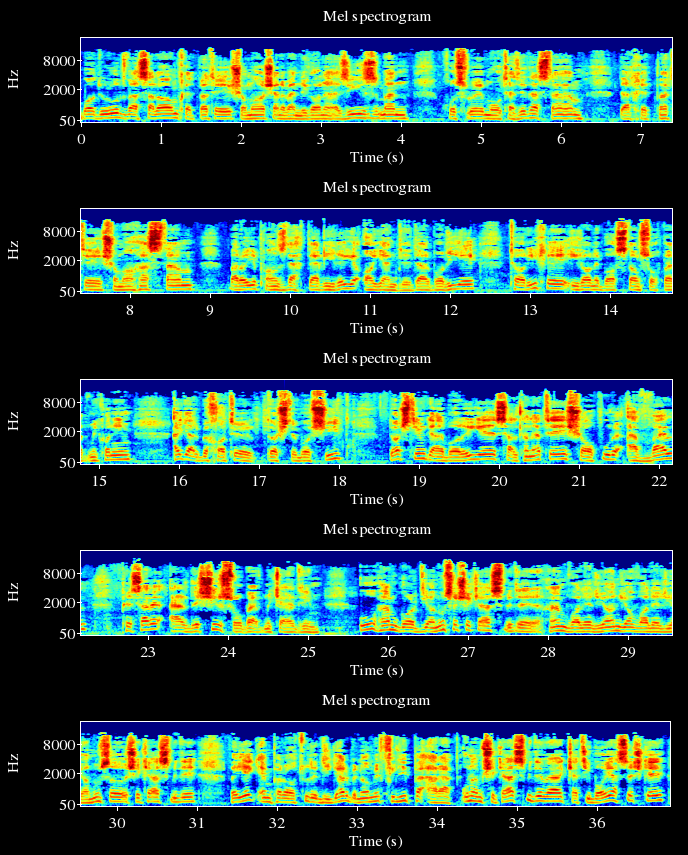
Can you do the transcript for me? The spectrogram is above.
با درود و سلام خدمت شما شنوندگان عزیز. من خسرو معتزد هستم در خدمت شما هستم. برای پانزده دقیقه آینده درباره تاریخ ایران باستان صحبت می کنیم اگر به خاطر داشته باشید داشتیم درباره سلطنت شاپور اول پسر اردشیر صحبت می‌کردیم. او هم گوردیانوس شکست میده هم والریان یا والریانوس شکست میده و یک امپراتور دیگر به نام فیلیپ عرب. اونم شکست میده و کتیبایی هستش که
